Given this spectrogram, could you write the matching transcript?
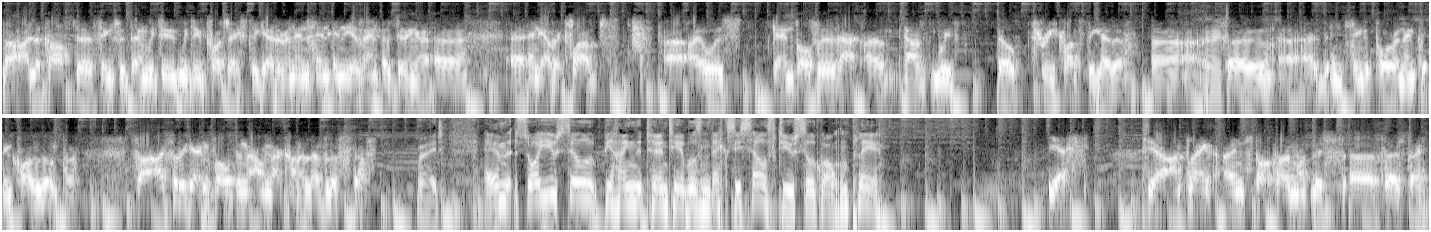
But I look after things with them. We do we do projects together, and in, in, in the event of doing a, a, any other clubs, uh, I always get involved with that. Um, we've built three clubs together, uh, right. so uh, in Singapore and in, in, Kuala Lumpur. So I sort of get involved in that on that kind of level of stuff. Right. Um, so are you still behind the turntables and decks yourself? Do you still go out and play? Yes. Yeah, I'm playing in Stockholm this uh, Thursday.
